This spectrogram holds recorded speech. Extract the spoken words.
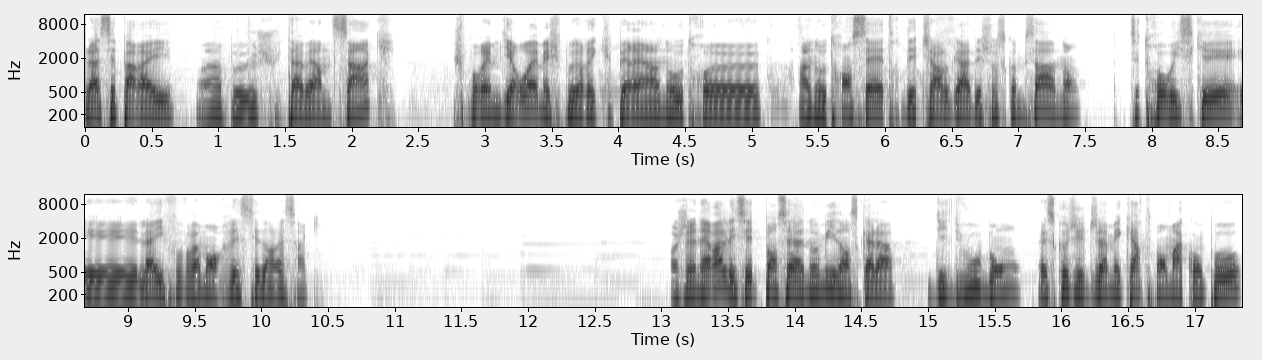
Là c'est pareil, un peu, je suis taverne 5. Je pourrais me dire ouais mais je peux récupérer un autre, euh, un autre ancêtre, des Charlga, des choses comme ça. Non, c'est trop risqué et là il faut vraiment rester dans la 5. En général, essayez de penser à Nomi dans ce cas-là. Dites-vous, bon, est-ce que j'ai déjà mes cartes pour ma compo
